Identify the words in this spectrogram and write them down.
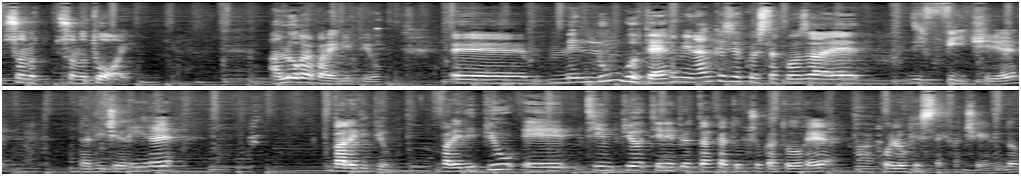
sono, sono tuoi allora vale di più. Eh, nel lungo termine, anche se questa cosa è difficile da digerire, vale di più. Vale di più e tiene più, attaccato il giocatore a quello che stai facendo.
